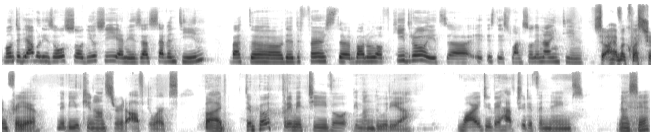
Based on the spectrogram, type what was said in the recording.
Monte Diavoli is also DOC and is a 17, but uh, the the first uh, bottle of Kidro is uh, is this one, so the 19. So I have a question for you. Maybe you can answer it afterwards. But they're both Primitivo di Manduria. Why do they have two different names? May I say it?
